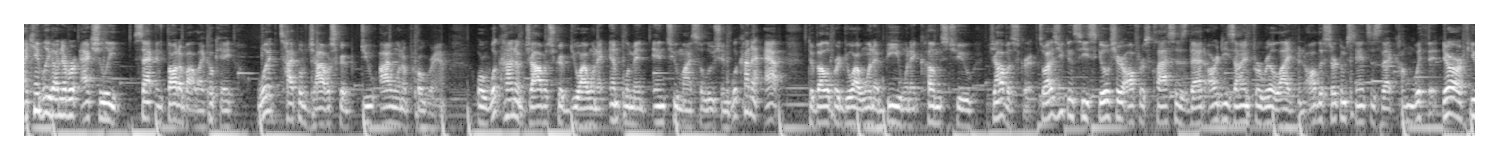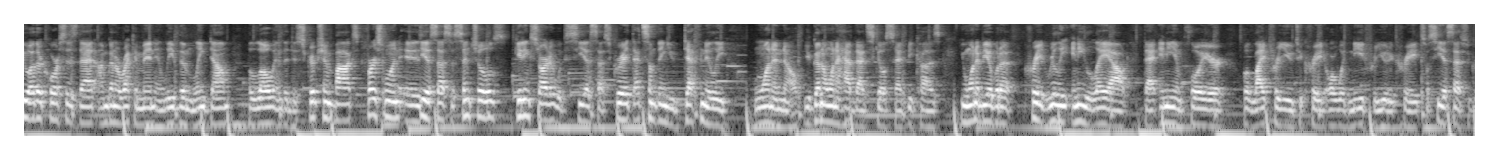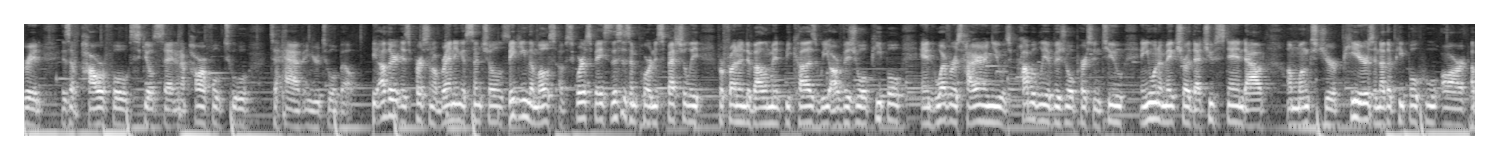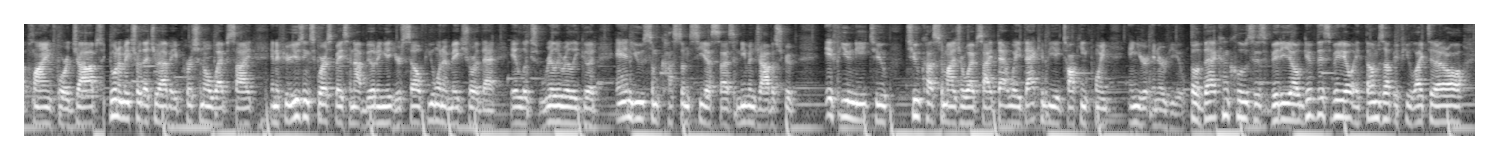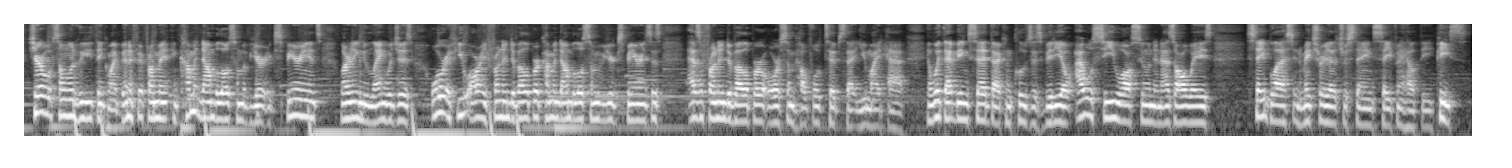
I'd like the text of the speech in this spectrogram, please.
I can't believe I never actually sat and thought about like, okay, what type of JavaScript do I want to program? Or what kind of JavaScript do I want to implement into my solution? What kind of app developer do I want to be when it comes to JavaScript. So as you can see, Skillshare offers classes that are designed for real life and all the circumstances that come with it. There are a few other courses that I'm going to recommend and leave them linked down below in the description box. First one is CSS Essentials, getting started with CSS Grid. That's something you definitely want to know. You're going to want to have that skill set because you want to be able to create really any layout that any employer would like for you to create or would need for you to create. So CSS Grid is a powerful skill set and a powerful tool to have in your tool belt. The other is personal branding essentials, making the most of Squarespace. This is important, especially for front-end development because we are visual people and whoever is hiring you is probably a visual person too. And you wanna make sure that you stand out amongst your peers and other people who are applying for jobs. You wanna make sure that you have a personal website. And if you're using Squarespace and not building it yourself, you wanna make sure that it looks really, really good and use some custom CSS and even JavaScript if you need to to customize your website. That way that can be a talking point in your interview. So that concludes this video. Give this video a thumbs up if you liked it at all. Share it with someone who you think might benefit from it and comment down below some of your experience learning new languages or if you are a front-end developer, comment down below some of your experiences as a front-end developer or some helpful tips that you might have. And with that being said, that concludes this video. I will see you all soon and as always, Stay blessed and make sure that you're staying safe and healthy. Peace.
